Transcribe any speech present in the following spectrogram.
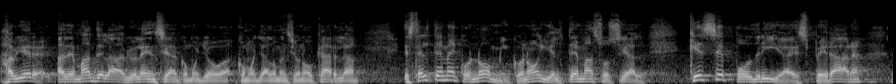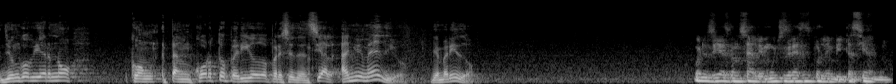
Javier, además de la violencia, como, yo, como ya lo mencionó Carla, Está el tema económico ¿no? y el tema social. ¿Qué se podría esperar de un gobierno con tan corto periodo presidencial? Año y medio. Bienvenido. Buenos días, Gonzalo, muchas gracias por la invitación.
